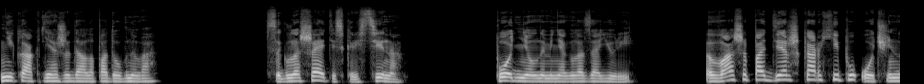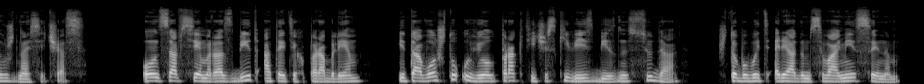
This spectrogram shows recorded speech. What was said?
Никак не ожидала подобного. Соглашайтесь, Кристина. Поднял на меня глаза Юрий. Ваша поддержка Архипу очень нужна сейчас. Он совсем разбит от этих проблем и того, что увел практически весь бизнес сюда, чтобы быть рядом с вами и сыном.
